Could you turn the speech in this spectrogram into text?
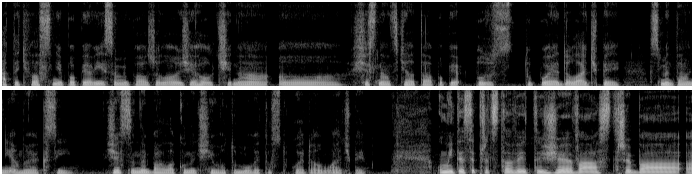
a teď vlastně poprvé se mi podařilo, že holčina uh, eh, 16 letá postupuje do léčby s mentální anorexí. Že se nebála konečně o tom mluvit a vstupuje do léčby. Umíte si představit, že vás třeba uh,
